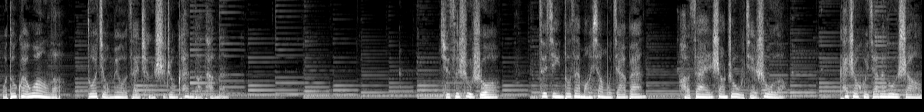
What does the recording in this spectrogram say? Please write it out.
我都快忘了多久没有在城市中看到它们。橘子树说，最近都在忙项目加班，好在上周五结束了。开车回家的路上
